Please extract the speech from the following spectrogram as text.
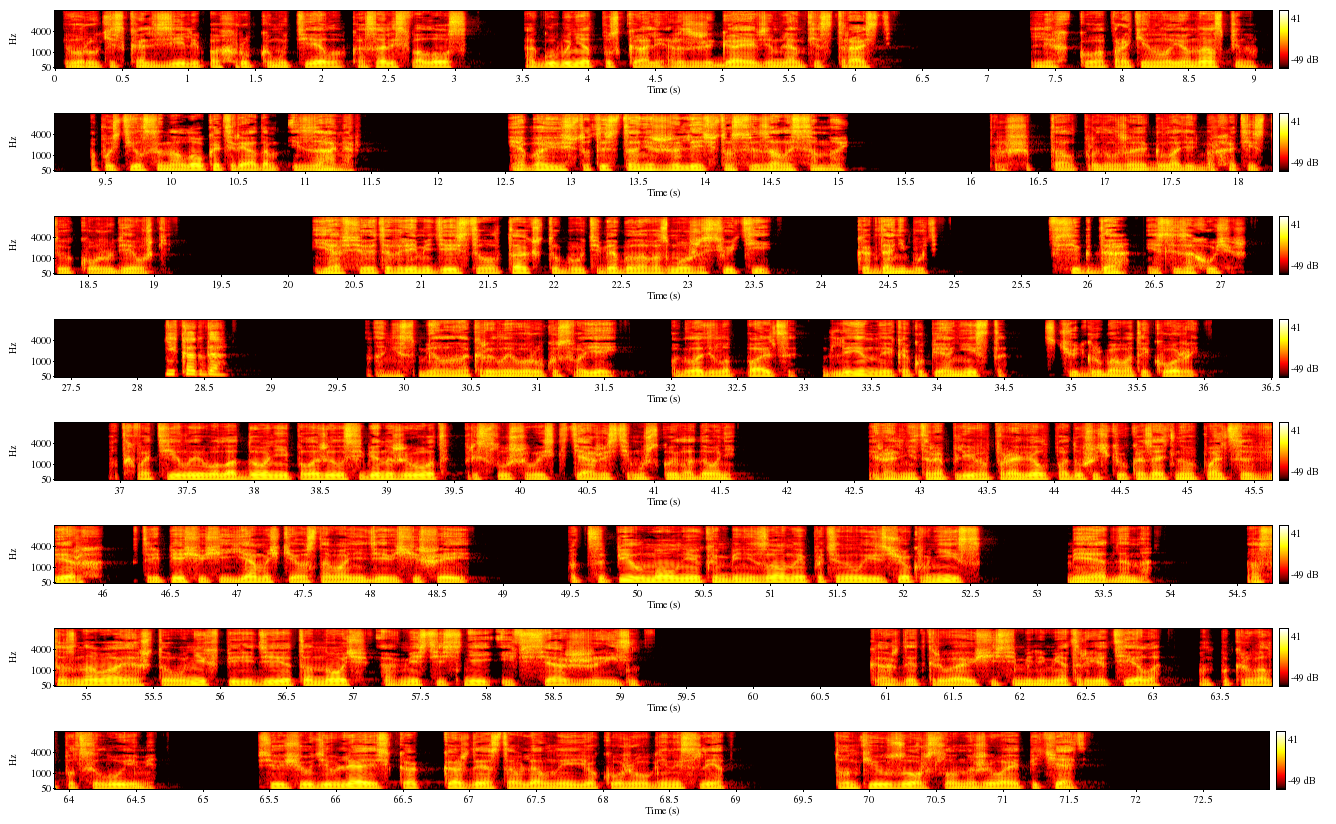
Его руки скользили по хрупкому телу, касались волос, а губы не отпускали, разжигая в землянке страсть. Легко опрокинул ее на спину, опустился на локоть рядом и замер. «Я боюсь, что ты станешь жалеть, что связалась со мной», прошептал, продолжая гладить бархатистую кожу девушки. «Я все это время действовал так, чтобы у тебя была возможность уйти. Когда-нибудь. Всегда, если захочешь. Никогда. Она не смело накрыла его руку своей, погладила пальцы, длинные, как у пианиста, с чуть грубоватой кожей. Подхватила его ладони и положила себе на живот, прислушиваясь к тяжести мужской ладони. Ираль неторопливо провел подушечкой указательного пальца вверх, к трепещущей ямочке у основания девичьей шеи. Подцепил молнию комбинезона и потянул язычок вниз. Медленно, осознавая, что у них впереди эта ночь, а вместе с ней и вся жизнь. Каждый открывающийся миллиметр ее тела он покрывал поцелуями, все еще удивляясь, как каждый оставлял на ее коже огненный след, тонкий узор, словно живая печать.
